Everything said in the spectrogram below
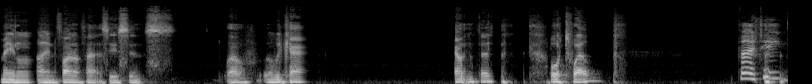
mainline Final Fantasy since, well, are we count- counting first? or 12? 13.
